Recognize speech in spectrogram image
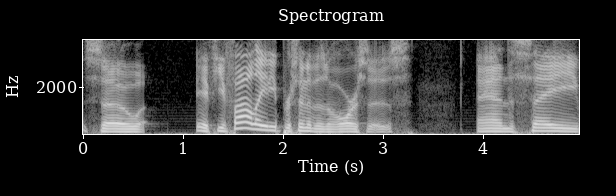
So if you file 80% of the divorces and say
